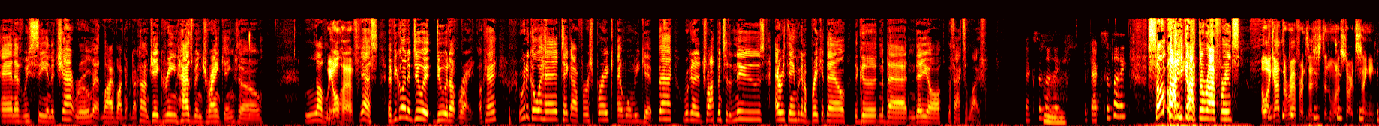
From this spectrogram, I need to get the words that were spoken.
and as we see in the chat room at livevognetwork.com, Jay Green has been drinking, so lovely. We all have. Yes, if you're going to do it, do it upright, okay? We're going to go ahead, take our first break, and when we get back, we're going to drop into the news, everything. We're going to break it down, the good and the bad, and there you are, the facts of life. Facts of life. Hmm. The facts of life. Somebody got the reference! Oh, I got the reference. I just didn't want to start singing.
